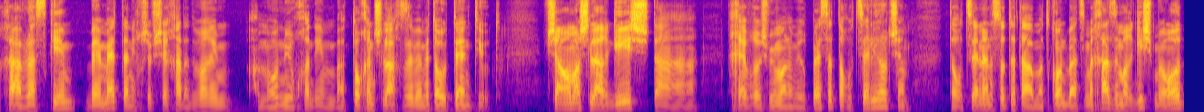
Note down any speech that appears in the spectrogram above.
חייב להסכים, באמת, אני חושב שאחד הדברים המאוד מיוחדים בתוכן שלך זה באמת האותנטיות. אפשר ממש להרגיש את החבר'ה יושבים על המרפסת, אתה רוצה להיות שם. אתה רוצה לנסות את המתכון בעצמך, זה מרגיש מאוד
